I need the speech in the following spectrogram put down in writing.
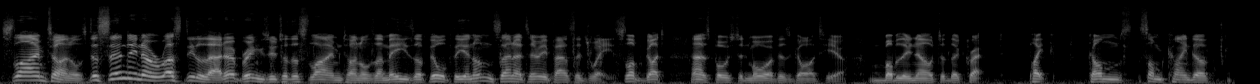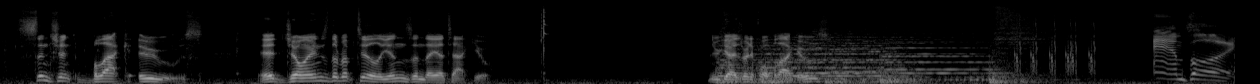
slime tunnels. Descending a rusty ladder brings you to the slime tunnels, a maze of filthy and unsanitary passageways. Slubgut has posted more of his guards here. Bubbling out of the cracked pipe comes some kind of sentient black ooze. It joins the reptilians and they attack you. You guys ready for black ooze? Ambush! I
